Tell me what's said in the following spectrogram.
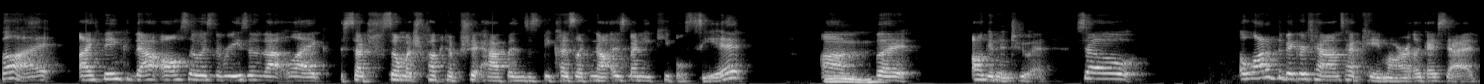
But I think that also is the reason that like such so much fucked up shit happens is because like not as many people see it. Um, mm. but I'll get into it. So a lot of the bigger towns had Kmart, like I said.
